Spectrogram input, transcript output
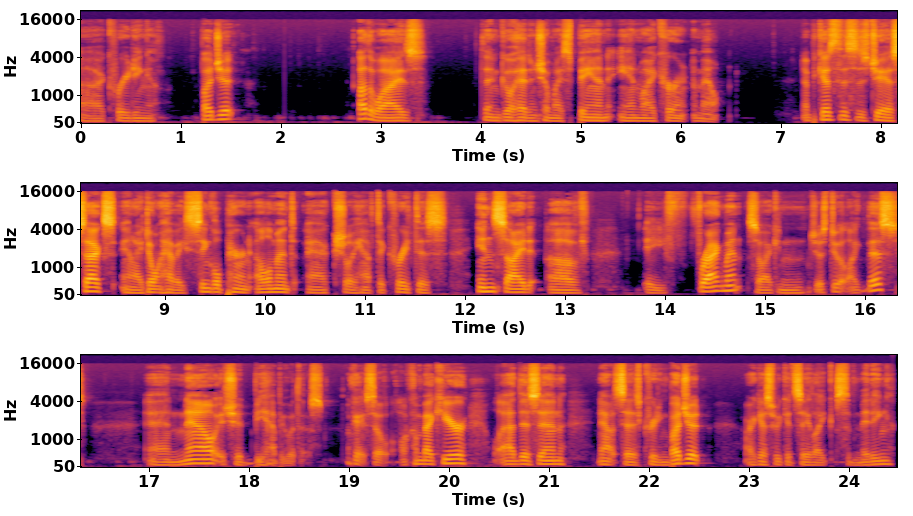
uh, creating budget. Otherwise, then go ahead and show my span and my current amount. Now, because this is JSX and I don't have a single parent element, I actually have to create this inside of a fragment. So I can just do it like this. And now it should be happy with this. Okay, so I'll come back here. We'll add this in. Now it says creating budget. Or I guess we could say like submitting.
